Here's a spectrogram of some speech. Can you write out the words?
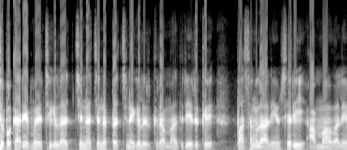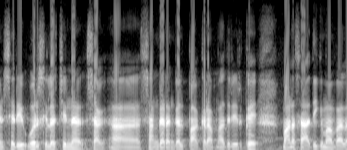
சுபகாரிய முயற்சிகளில் சின்ன சின்ன பிரச்சனைகள் இருக்கிற மாதிரி இருக்குது பசங்களாலேயும் சரி அம்மாவாலேயும் சரி ஒரு சில சின்ன ச சங்கடங்கள் பார்க்குற மாதிரி இருக்குது மனசை அதிகமாக வள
